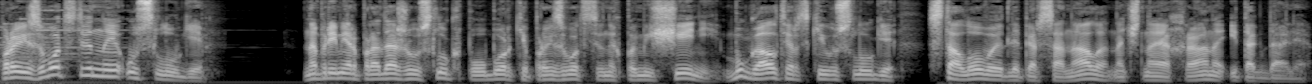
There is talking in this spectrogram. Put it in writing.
Производственные услуги. Например, продажа услуг по уборке производственных помещений, бухгалтерские услуги, столовая для персонала, ночная охрана и так далее.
